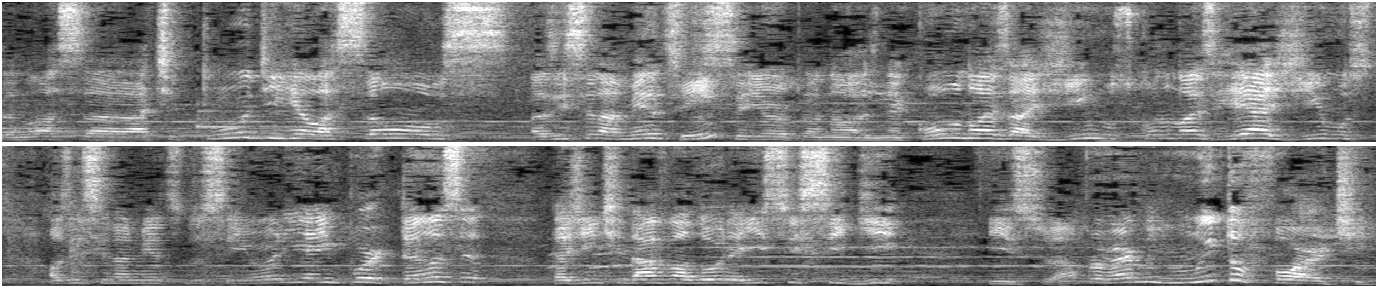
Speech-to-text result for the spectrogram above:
da nossa atitude em relação aos, aos ensinamentos Sim. do Senhor para nós, né? Como nós agimos, como nós reagimos aos ensinamentos do Senhor e a importância da gente dar valor a isso e seguir isso. É um provérbio muito forte.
